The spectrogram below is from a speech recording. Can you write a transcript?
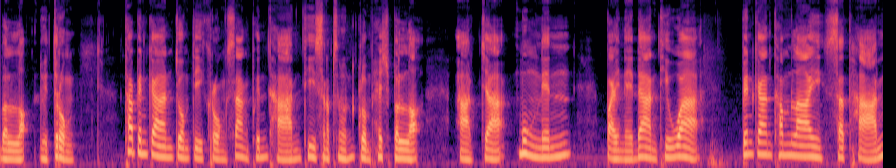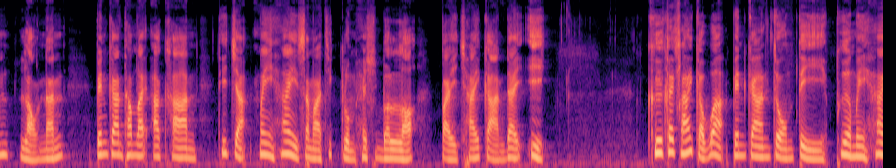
บอลเลาะโดยตรง ถ้าเป็นการโจมตีโครงสร้างพื้นฐานที่สนับสนุนกลุ่มเฮชบอลเลาะอาจจะมุ่งเน้นไปในด้านที่ว่า เป็นการทำลายสถานเหล่านั้น เป็นการทำลายอาคารที่จะไม่ให้สมาชิกกลุ่มเฮชบอลเลาะไปใช้การได้อีก คือคล้ายๆกับว่าเป็นการโจมตีเพื่อไม่ให้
